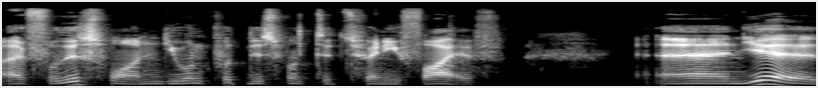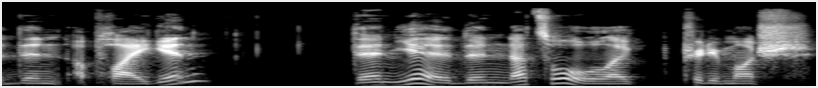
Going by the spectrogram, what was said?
And for this one you want to put this one to 25 and yeah then apply again then yeah, then that's all. Like pretty much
